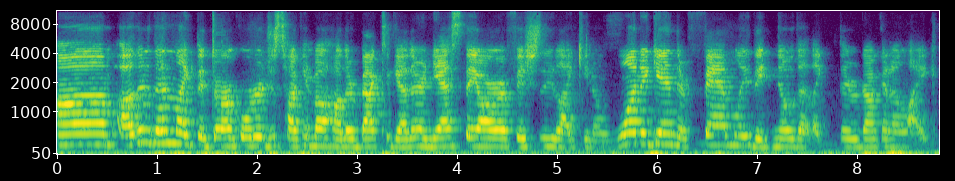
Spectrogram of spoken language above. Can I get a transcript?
Um, other than like the Dark Order just talking about how they're back together, and yes, they are officially like, you know, one again, they're family. They know that like they're not gonna like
